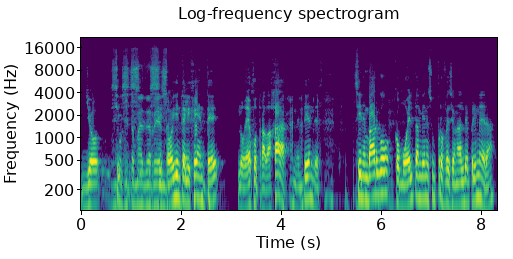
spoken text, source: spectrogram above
yo, si, si soy inteligente, lo dejo trabajar, ¿me entiendes? Sin embargo, como él también es un profesional de primera,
